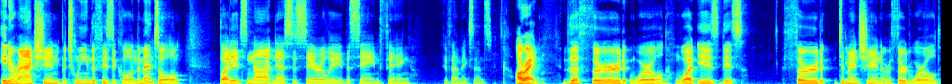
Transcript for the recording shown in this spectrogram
interaction between the physical and the mental, but it's not necessarily the same thing, if that makes sense. All right, the third world. What is this third dimension or third world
